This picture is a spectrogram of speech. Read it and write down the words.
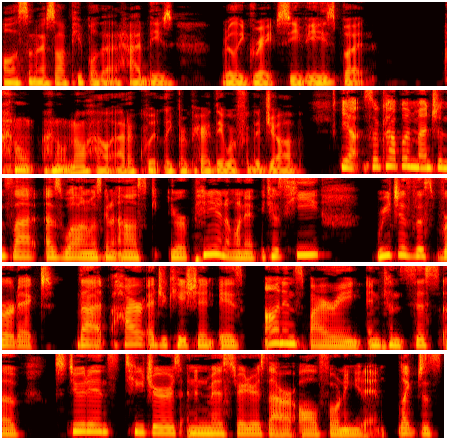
all of a sudden I saw people that had these really great CVs, but I don't I don't know how adequately prepared they were for the job. Yeah. So Caplan mentions that as well. And I was going to ask your opinion on it because he reaches this verdict that higher education is uninspiring and consists of students, teachers, and administrators that are all phoning it in, like just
